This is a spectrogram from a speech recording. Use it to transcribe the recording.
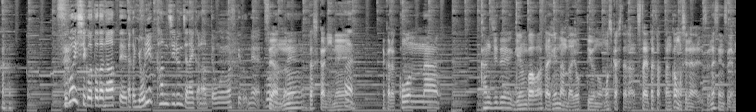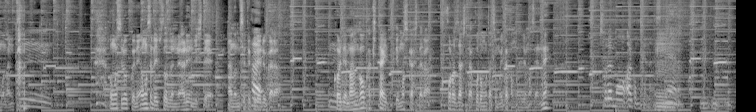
すごい仕事だなって、だからより感じるんじゃないかなって思いますけどね。どそうなんだろう。ね。確かにね。はい。だからこんな感じで現場は大変なんだよっていうのをもしかしたら伝えたかったんかもしれないですよね、先生もなんか。うん。面白くね、面白いエピソードにアレンジして、あの、見せてくれるから、うんこれで漫画を描きたいってもしかしたら志した子供たちもいたかもしれませんね。それもあるかもしれないですね。うんうんうん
